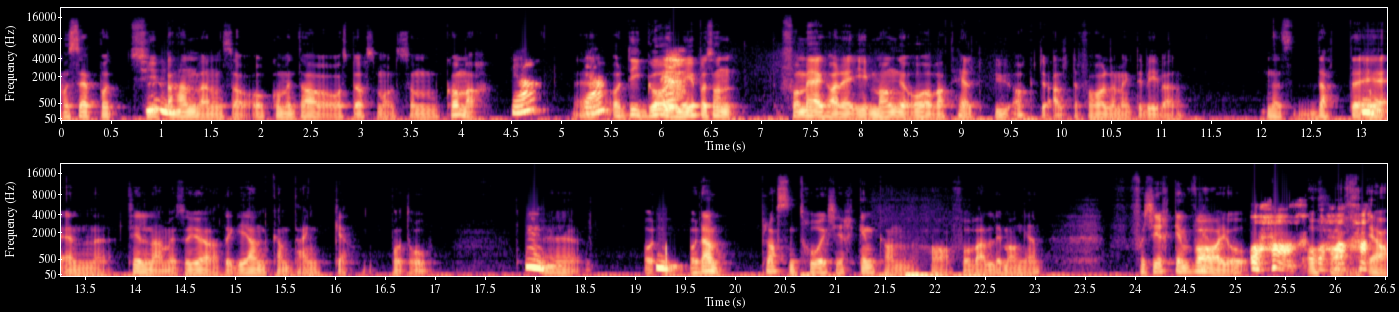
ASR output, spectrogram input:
Å se på type henvendelser og kommentarer og spørsmål som kommer. Ja. Eh, Ja. Og de går jo mye på sånn For meg har det i mange år vært helt uaktuelt å forholde meg til Bibelen. Mens dette er en eh, tilnærming som gjør at jeg igjen kan tenke på tro. Eh, og, og den plassen tror jeg Kirken kan ha for veldig mange. For Kirken var jo Og har. Og, Og har hatt. ja.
